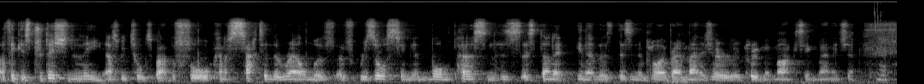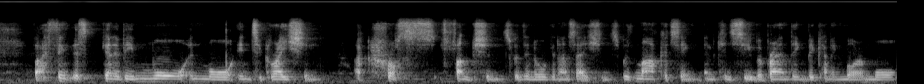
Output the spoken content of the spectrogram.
I think it's traditionally, as we talked about before, kind of sat in the realm of, of resourcing, and one person has, has done it. You know, there's, there's an employer brand manager, a recruitment marketing manager. Yeah. But I think there's going to be more and more integration across functions within organizations, with marketing and consumer branding becoming more and more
